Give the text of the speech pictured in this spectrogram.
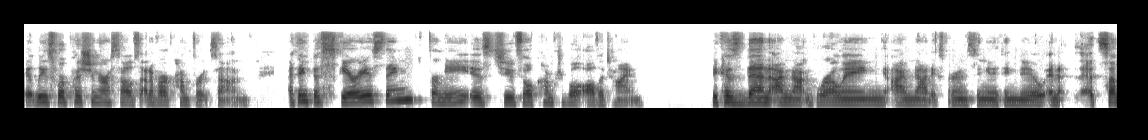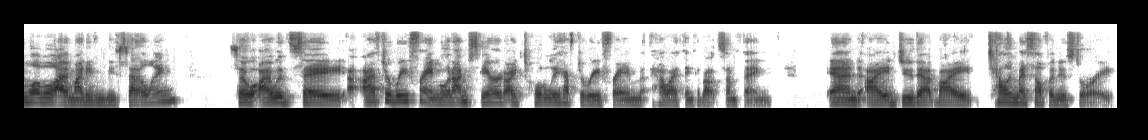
at least we're pushing ourselves out of our comfort zone. I think the scariest thing for me is to feel comfortable all the time, because then I'm not growing, I'm not experiencing anything new, and at some level, I might even be settling. So I would say I have to reframe. When I'm scared, I totally have to reframe how I think about something. And I do that by telling myself a new story.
